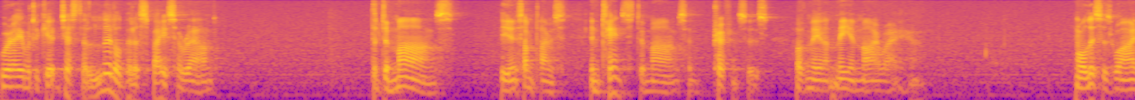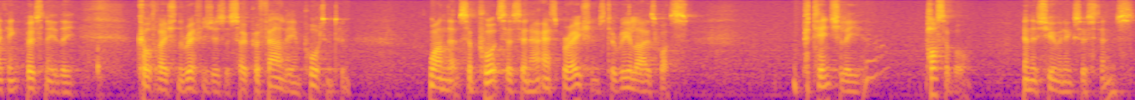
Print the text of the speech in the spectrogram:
we're able to get just a little bit of space around the demands, the sometimes intense demands and preferences of me, and, me and my way. Well, this is why I think personally the cultivation of the refuges is so profoundly important and one that supports us in our aspirations to realize what's potentially possible in this human existence.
